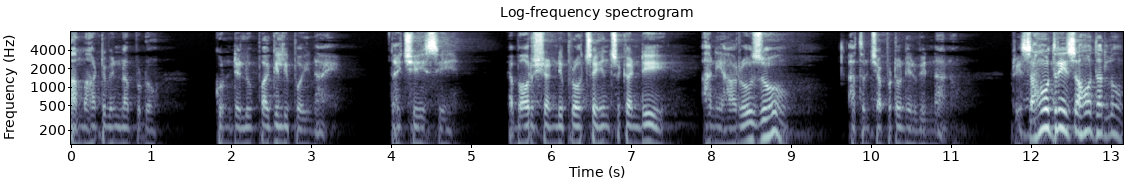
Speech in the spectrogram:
ఆ మాట విన్నప్పుడు గుండెలు పగిలిపోయినాయి. దయచేసి అబార్షన్ని ప్రోత్సహించకండి అని ఆ రోజు అతను చెప్పటం నేను విన్నాను. ప్రియ సహోదరి సహోదరులు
